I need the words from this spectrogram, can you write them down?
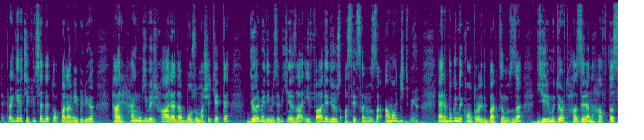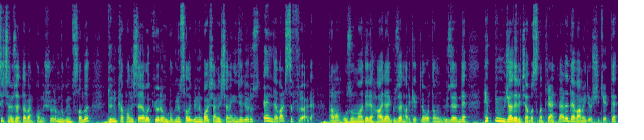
Tekrar geri çekilse de toparlamayı biliyor. Herhangi bir hala da bozulma şirkette görmediğimizi bir kez daha ifade ediyoruz Aselsan'ımızda ama gitmiyor. Yani bugün de kontrol edip baktığımızda 24 Haziran haftası için özetle ben konuşuyorum. Bugün salı, dün kapanışlara bakıyorum. Bugün salı günün başlangıçlarını inceliyoruz. Elde var sıfır hala. Tamam uzun vadeli hala güzel hareketli ortamın üzerinde hep bir mücadele çabasında trendler de devam ediyor şirkette.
